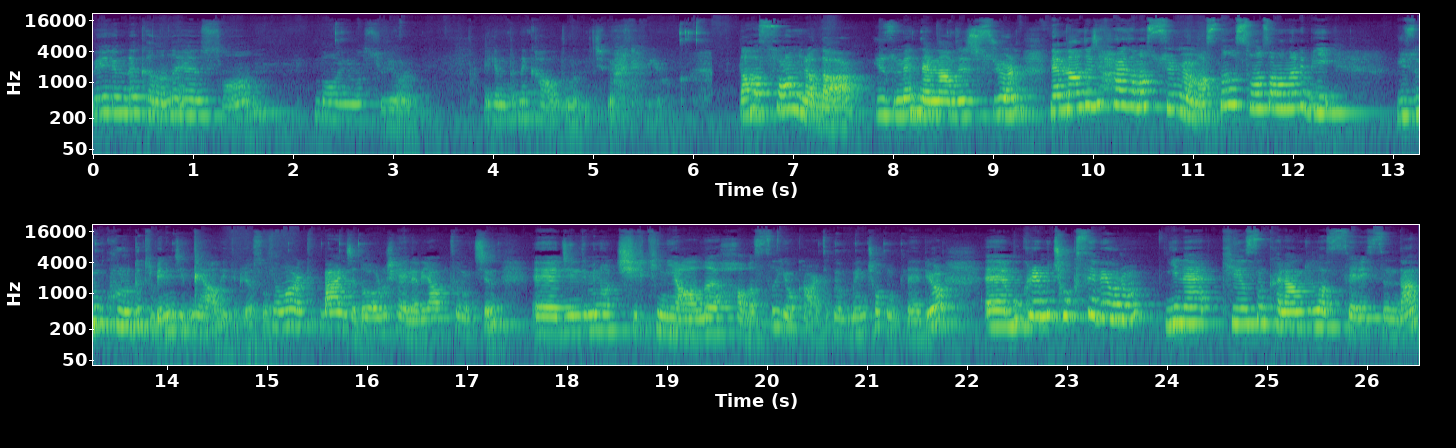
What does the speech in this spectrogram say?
Ve elimde kalanı en son boynuma sürüyorum. Elimde ne kaldığının hiçbir önemi yok. Daha sonra da yüzüme nemlendirici sürüyorum. Nemlendirici her zaman sürmüyorum aslında son zamanlarda bir yüzüm kurudu ki benim cildim yağlıydı biliyorsunuz ama artık bence doğru şeyleri yaptığım için e, cildimin o çirkin yağlı havası yok artık ve bu beni çok mutlu ediyor. E, bu kremi çok seviyorum. Yine Kiehl's'ın Calendula serisinden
